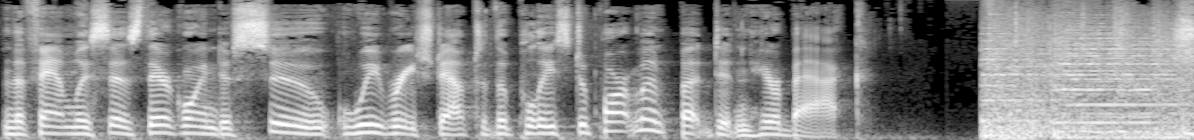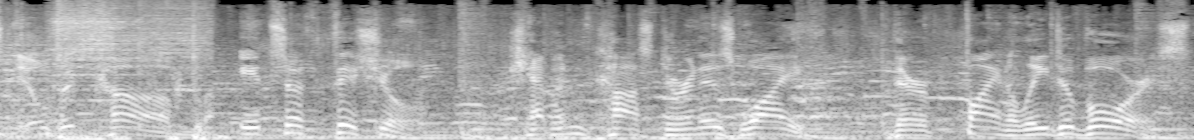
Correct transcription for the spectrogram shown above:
The family says they're going to sue. We reached out to the police department but didn't hear back. Still to come, it's official. Kevin Costner and his wife, they're finally divorced.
